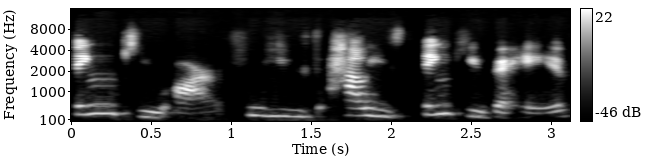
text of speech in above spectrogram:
think you are, who you how you think you behave.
